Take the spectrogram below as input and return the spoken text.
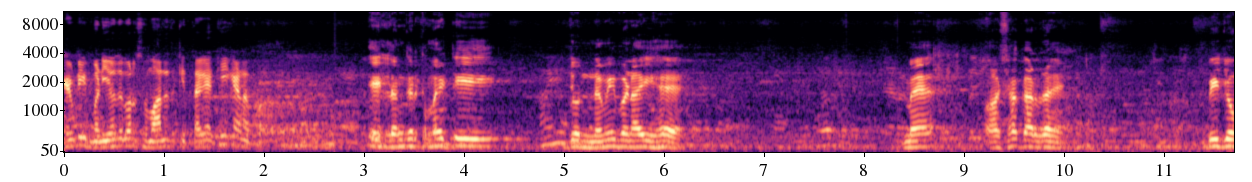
ਕਮੇਟੀ ਬਣੀ ਉਹਦੇ ਬਾਰੇ ਸਨਮਾਨਿਤ ਕੀਤਾ ਗਿਆ। ਕੀ ਕਹਿਣਾ ਤੁਹਾਡਾ? ਇਹ ਲੰਗਰ ਕਮੇਟੀ ਜੋ ਨਵੀਂ ਬਣਾਈ ਹੈ, ਮੈਂ ਆਸ਼ਾ ਕਰਦਾ ਹਾਂ ਵੀ ਜੋ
